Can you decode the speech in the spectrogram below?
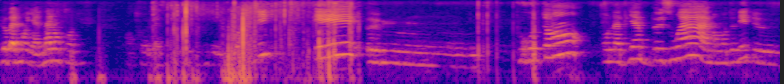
Globalement, il y a un malentendu entre la société civile et les pouvoirs publics. Et euh, pour autant, on a bien besoin, à un moment donné, de,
